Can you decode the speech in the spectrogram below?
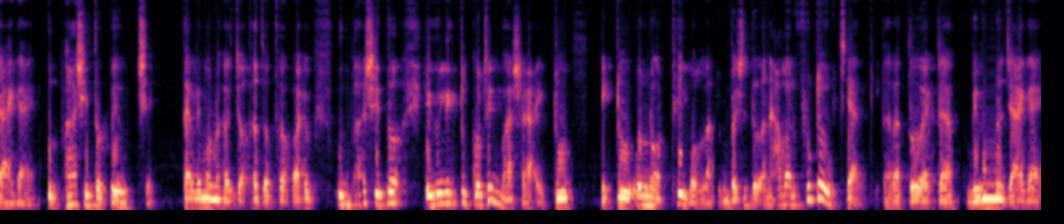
জায়গায় উদ্ভাসিত হয়ে উঠছে। তাহলে মনে হয় যথাযথ হয়। উদ্ভাসিত এগুলি একটু কঠিন ভাষা, একটু একটু অন্য অর্থেই বললাম। উদ্ভাসিত মানে আবার ফুটে উঠছে আর কি। তারা তো একটা বিভিন্ন জায়গায়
